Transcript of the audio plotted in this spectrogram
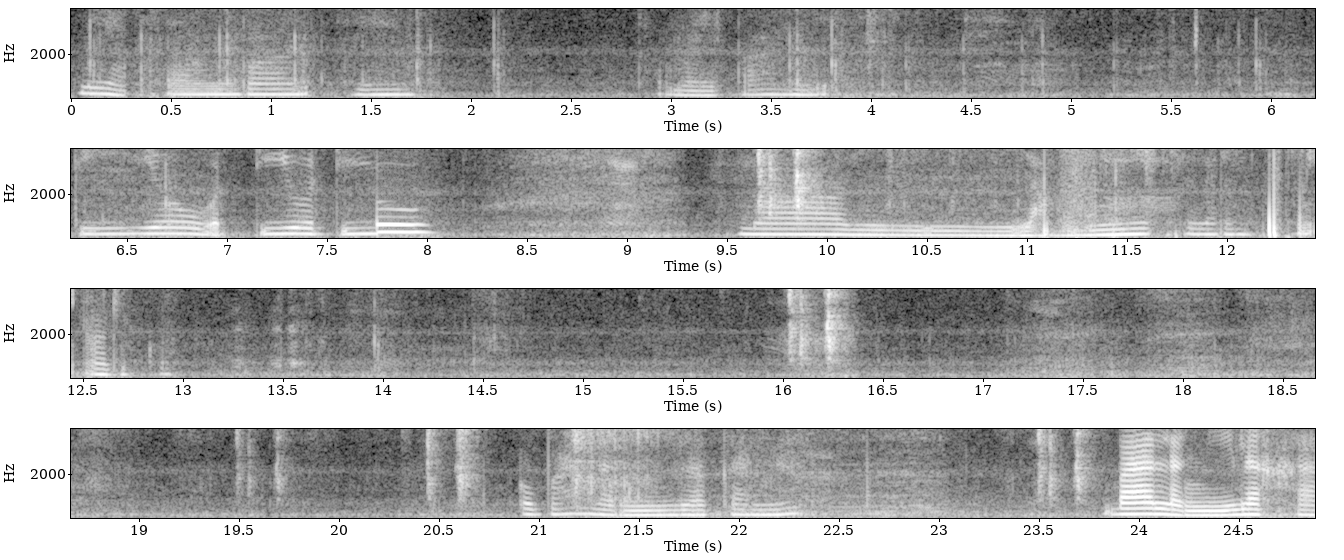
ไม่อยากสร้างบ้านเองทำไมบ้านมันดีโยวัดดีวัดดีโยมาหลังนี้แล้วกันไม่เอาดีกว่า เอาบ้านหลังนี้แล้วกันนะ บ้านหลังนี้แหละค่ะ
